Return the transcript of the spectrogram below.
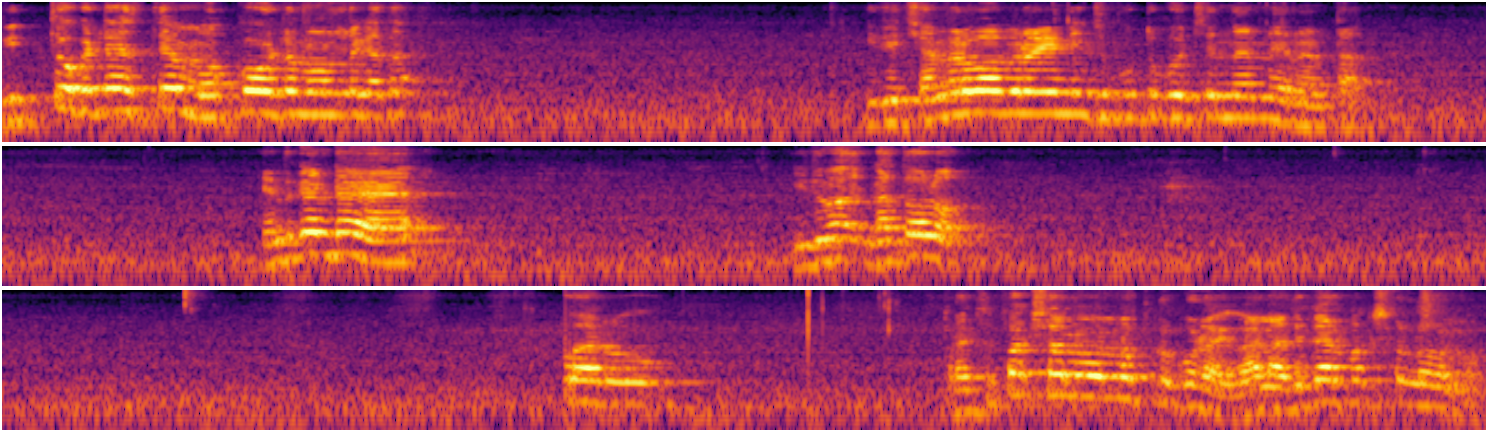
విత్తు ఒకటేస్తే మొక్క ఒకటి మొదలు కదా. ఇది చంద్రబాబు నాయుడు నుంచి పుట్టుకొచ్చిందని నేను అంటా ఎందుకంటే ఇది వ- గతంలో వారు ప్రతిపక్షంలో ఉన్నప్పుడు కూడా ఇవాళ అధికార పక్షంలో ఉన్నాం.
